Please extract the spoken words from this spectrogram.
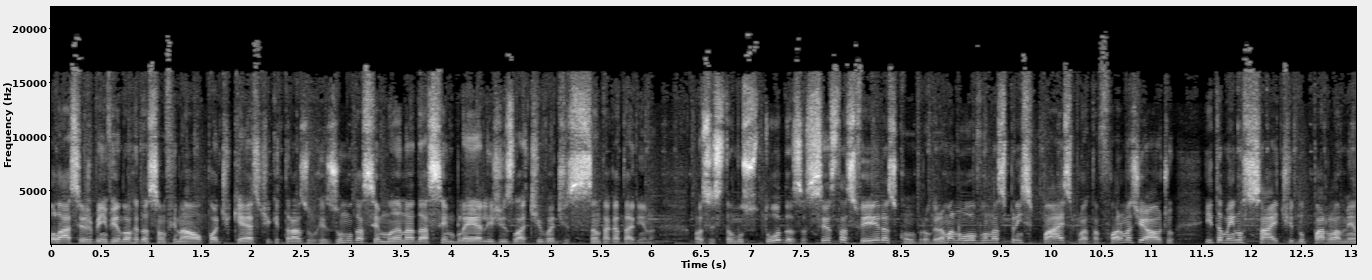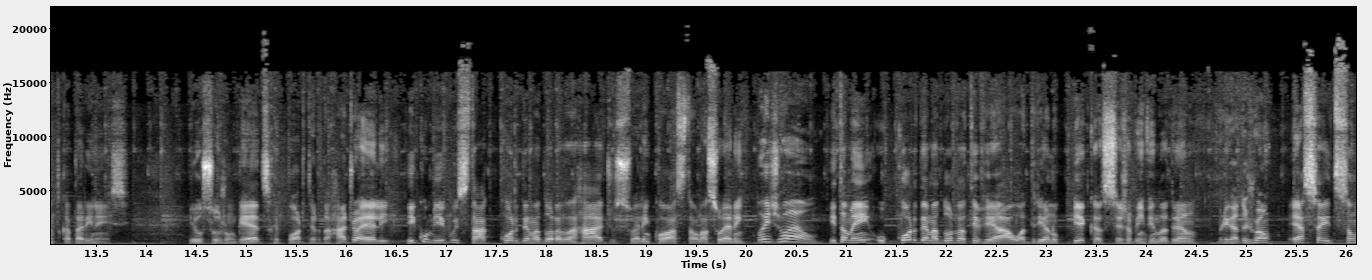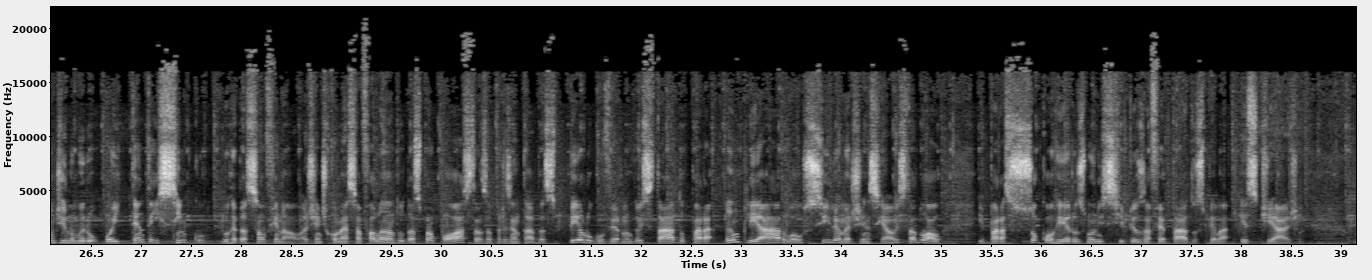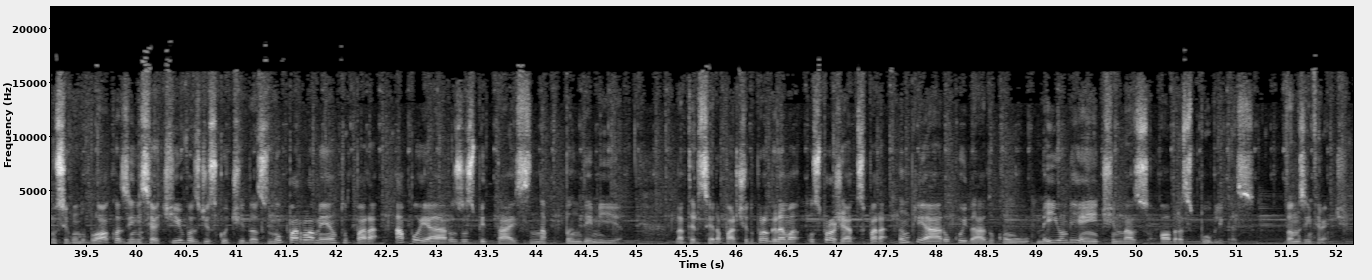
Olá, seja bem-vindo ao Redação Final, podcast que traz o resumo da semana da Assembleia Legislativa de Santa Catarina. Nós estamos todas as sextas-feiras com um programa novo nas principais plataformas de áudio e também no site do Parlamento Catarinense. Eu sou João Guedes, repórter da Rádio L, e comigo está a coordenadora da rádio, Suelen Costa. Olá, Suelen. Oi, João. E também o coordenador da TVA, o Adriano Pecas. Seja bem-vindo, Adriano. Obrigado, João. Essa é a edição de número 85 do Redação Final. A gente começa falando das propostas apresentadas pelo governo do estado para ampliar o auxílio emergencial estadual e para socorrer os municípios afetados pela estiagem. No segundo bloco, as iniciativas discutidas no parlamento para apoiar os hospitais na pandemia. Na terceira parte do programa, os projetos para ampliar o cuidado com o meio ambiente nas obras públicas. Vamos em frente.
